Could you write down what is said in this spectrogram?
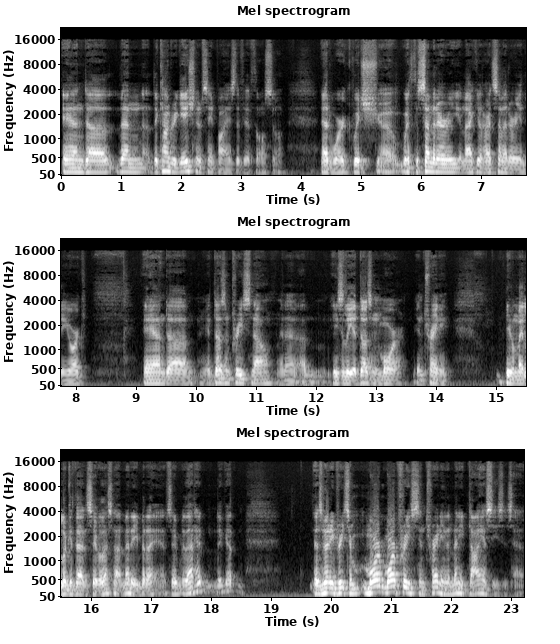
And uh, then the congregation of St. Pius V also at work, which uh, with the seminary, Immaculate Heart Seminary in New York, and uh, a dozen priests now, and a, a, easily a dozen more in training. People may look at that and say, "Well, that's not many," but I say, "Well, that had, they got as many priests, more more priests in training than many dioceses have.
